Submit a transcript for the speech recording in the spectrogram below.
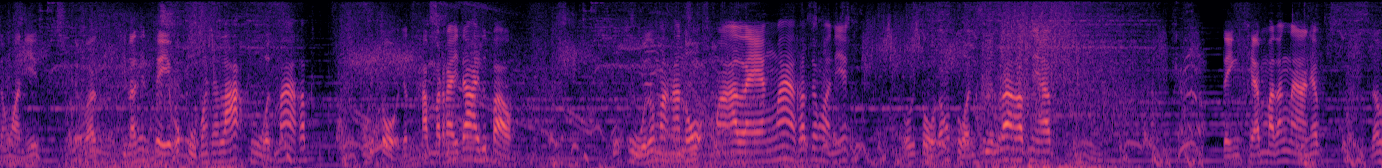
จังหวะนี้แต่ว่าทีนัทเทนเซโอ้โหมาชะละโหดมากครับโอเบโตจะทำอะไรได้หรือเปล่าโอ้โหแล้วมาฮาโนะมาแรงมากครับจังหวะนี้โอเบโตต้องสวนคืนบ้างครับเนี่ยครับเต็งแชมป์มาตั้งนานครับแล้ว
